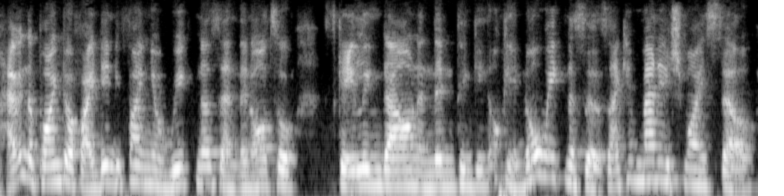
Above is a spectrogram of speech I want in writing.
having the point of identifying your weakness and then also scaling down and then thinking okay no weaknesses i can manage myself.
